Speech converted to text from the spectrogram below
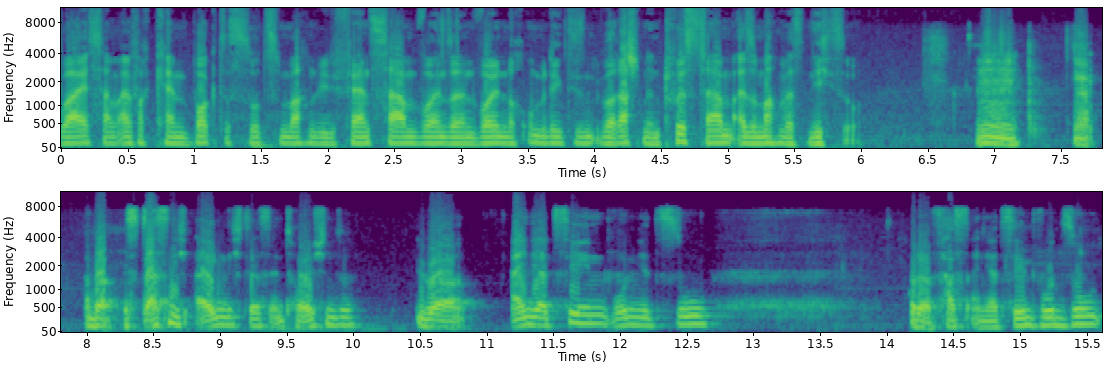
Weiss, haben einfach keinen Bock, das so zu machen, wie die Fans haben wollen, sondern wollen noch unbedingt diesen überraschenden Twist haben. Also machen wir es nicht so. Mhm. Ja. Aber ist das nicht eigentlich das Enttäuschende? Über ein Jahrzehnt wurden jetzt so oder fast ein Jahrzehnt wurden so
